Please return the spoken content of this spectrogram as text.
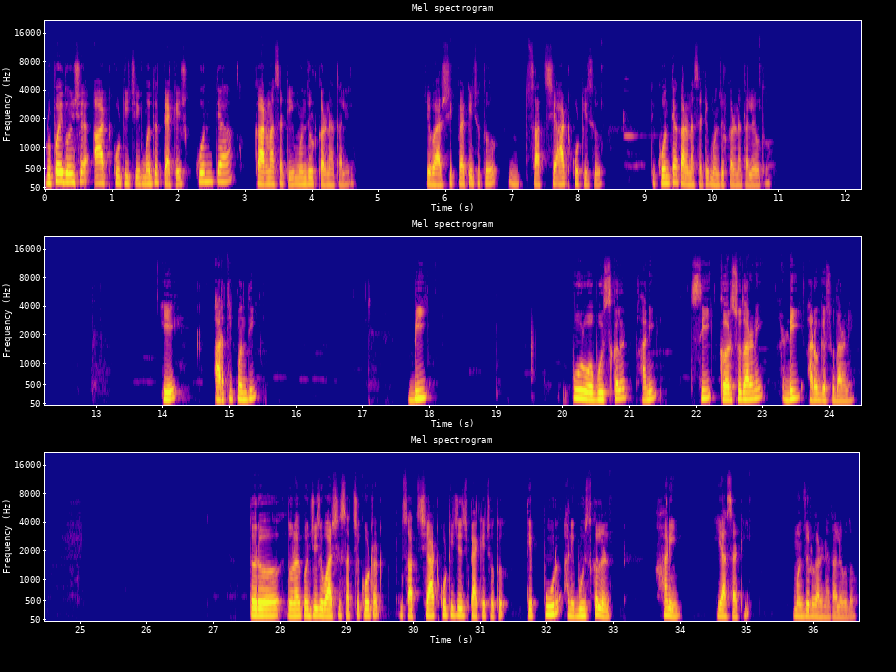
रुपये दोनशे आठ कोटीचे मदत पॅकेज कोणत्या कारणासाठी मंजूर करण्यात आले? जे वार्षिक पॅकेज होतं सातशे आठ कोटीचं ते कोणत्या कारणासाठी मंजूर करण्यात आलं होतं? ए आर्थिक मंदी. बी पूर्व भूस्खलन. आणि सी कर सुधारणे. डी आरोग्य सुधारणे. तर दोन हजार पंचवीसचे वार्षिक सातशे कोट सातशे आठ कोटीचे जे पॅकेज होतं ते पूर आणि भूस्खलन हानी यासाठी मंजूर करण्यात आलं होतं.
